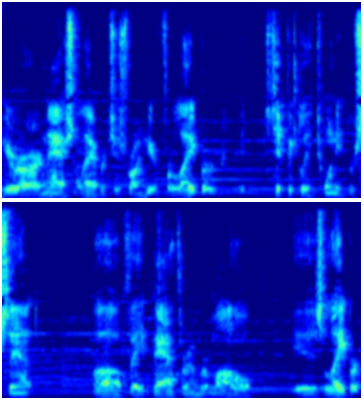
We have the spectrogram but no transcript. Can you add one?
here are our national averages right here for labor. It's typically 20% of a bathroom remodel is labor.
